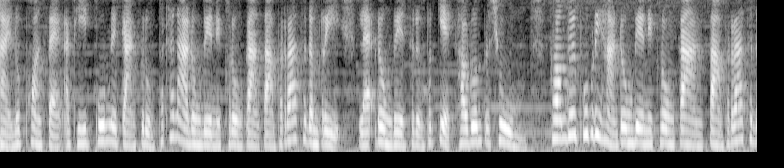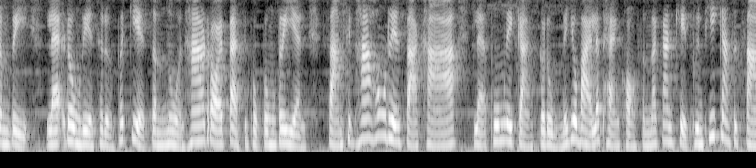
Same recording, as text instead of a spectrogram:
นายนพพรแสงอาทิตย์ผู้อำนวยการกลุ่มพัฒนาโรงเรียนในโครงการตามพระราชดำริ และโรงเรียนเฉลิมพระเกียรติเข้าร่วมประชุม พร้อมด้วยผู้บริหารโรงเรียนในโครงการตามพระราชชดำริ และโรงเรียนเฉลิมพระเกียรติจำนวน 586 โรงเรียน 35 ห้องเรียนสาขา และผู้อำนวยการกลุ่มนโยบายและแผนของสำนักงานเขตพื้นที่การศึกษา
